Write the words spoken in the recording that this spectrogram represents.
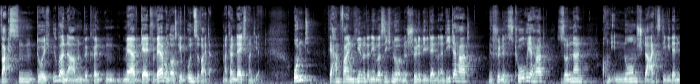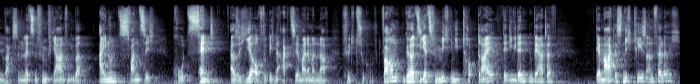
wachsen durch Übernahmen, wir könnten mehr Geld für Werbung ausgeben und so weiter. Man könnte expandieren. Und wir haben vor allem hier ein Unternehmen, was nicht nur eine schöne Dividendenrendite hat, eine schöne Historie hat, sondern auch ein enorm starkes Dividendenwachstum in den letzten fünf Jahren von über 21% Also hier auch wirklich eine Aktie meiner Meinung nach für die Zukunft. Warum gehört sie jetzt für mich in die Top 3 der Dividendenwerte? Der Markt ist nicht krisenanfällig,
